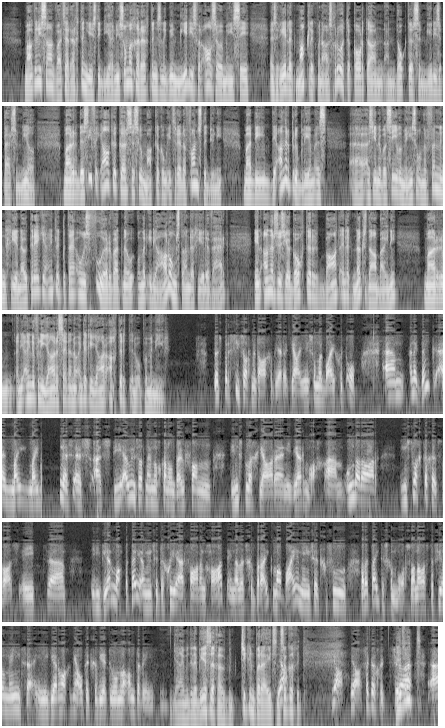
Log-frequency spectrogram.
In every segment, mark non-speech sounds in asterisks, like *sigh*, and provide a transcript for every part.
maak dit nie saak watter rigting jy studeer nie. Sommige rigtings en ek weet medies veral sou 'n mens sê is redelik maklik want daar is groot tekorte aan aan dokters en mediese personeel. Maar dis nie vir elke kursus so maklik om iets relevants te doen nie, maar die die ander probleem is uh, as jy nou wil sê jy wil mense ondervinding gee, nou trek jy eintlik baie ouens voor wat nou onder ideale omstandighede werk en anders soos jou dogter baat eintlik niks daarbey nie, maar um, aan die einde van die jaar is sy dan nou eintlik 'n jaar agter op 'n manier. Dis presies wat met haar gebeur het. Ja, jy som dit baie goed op. Ehm um, en ek dink uh, my my is is as die ouens wat nou nog kan onthou van diensplugjare in die weermag. Ehm um, omdat daar dienspligtiges was, het uh, en die weermag party ouens het 'n goeie ervaring gehad en hulle is gebruik maar baie mense het gevoel hulle tyd is gemors want daar was te veel mense en die weermag het nie altyd geweet hoe om hulle aan te wend nie. Ja, jy moet hulle besig hou met chicken parades en ja. sulke goed. Ja, ja, seker goed. So ehm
